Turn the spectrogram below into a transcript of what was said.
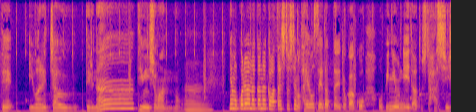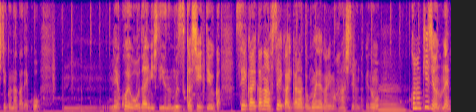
て言われちゃうてるなーっていう印象はあんの。うんでもこれはなかなか私としても多様性だったりとかこうオピニオンリーダーとして発信していく中でこううーん、ね、声をお題にして言うのは難しいっていうか正解かな不正解かなと思いながら今話してるんだけど、うんこの記事のね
